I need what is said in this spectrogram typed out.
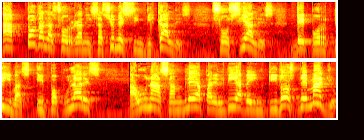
a todas las organizaciones sindicales, sociales, deportivas y populares a una asamblea para el día 22 de mayo,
